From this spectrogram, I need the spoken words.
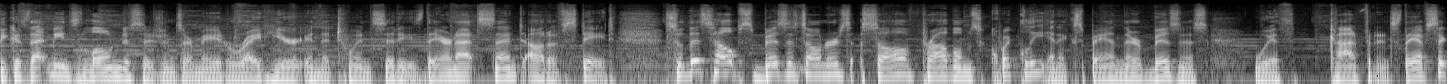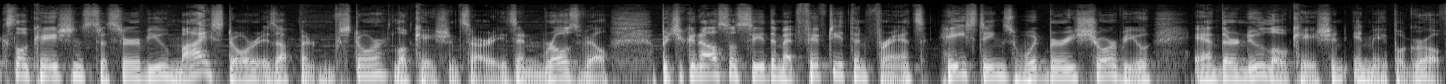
because that means loan decisions are made right here in the Twin Cities. They are not sent out of state. So this helps business owners solve problems quickly and expand their business with confidence. They have six locations to serve you. My store is up in store location, sorry, is in Roseville, but you can also see them at 50th and France, Hastings, Woodbury, Shoreview, and their new location in Maple Grove.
